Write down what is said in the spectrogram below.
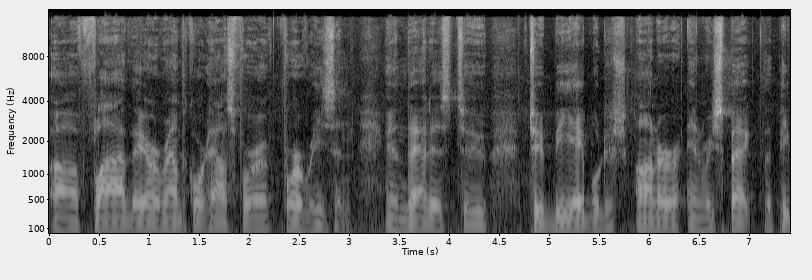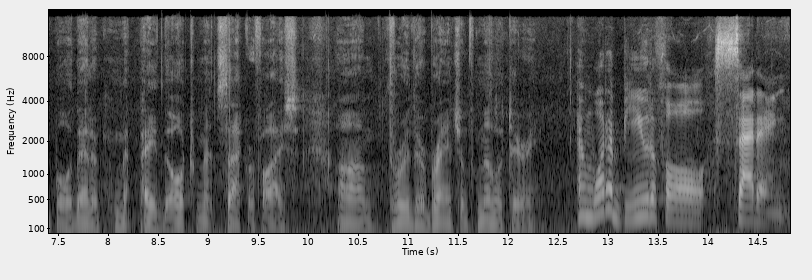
uh, fly there around the courthouse for a, for a reason, and that is to to be able to honor and respect the people that have paid the ultimate sacrifice um, through their branch of military. And what a beautiful setting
